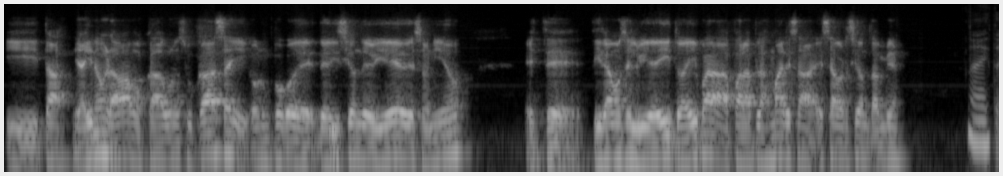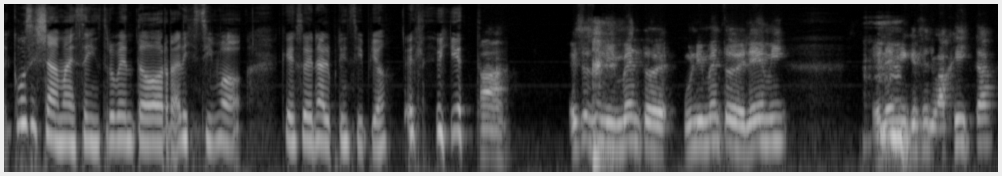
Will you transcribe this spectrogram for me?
y ta, y ahí nos grabamos cada uno en su casa y con un poco de, de edición de video y de sonido, este, tiramos el videito ahí para, para plasmar esa, esa versión también. Ahí está. ¿Cómo se llama ese instrumento rarísimo que suena al principio? El de viento. Ah, eso es un invento de, un invento del Emi, el Emi que es el bajista.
